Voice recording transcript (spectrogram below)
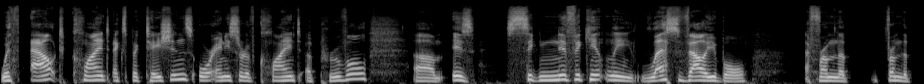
without client expectations or any sort of client approval um, is significantly less valuable from the from the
